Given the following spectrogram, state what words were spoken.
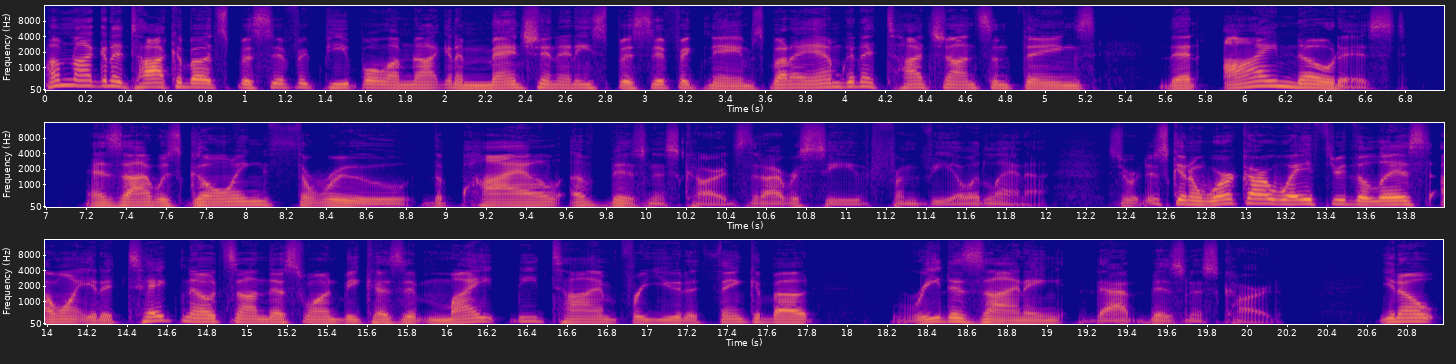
I'm not going to talk about specific people, I'm not going to mention any specific names, but I am going to touch on some things that I noticed as I was going through the pile of business cards that I received from VO Atlanta. So we're just going to work our way through the list. I want you to take notes on this one because it might be time for you to think about redesigning that business card. You know,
